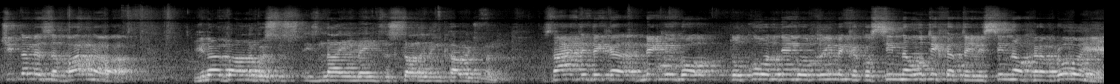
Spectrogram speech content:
читаме за Варнава. You know Barnabas, his name means the son of encouragement. Знаете дека некои го толкуват неговото име како син на утихата или син на охрабрување.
